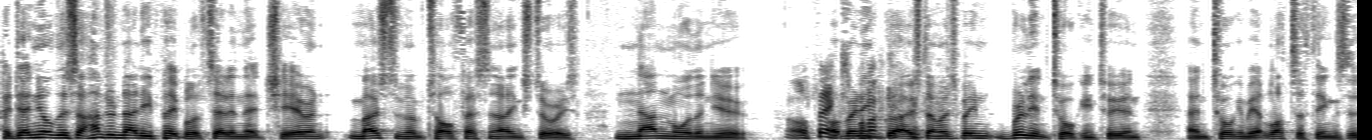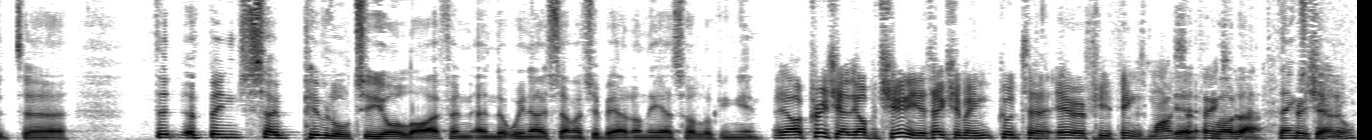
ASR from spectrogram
Hey, Daniel, there's 180 people have sat in that chair, and most of them have told fascinating stories. None more than you. Oh, thanks, I've been engrossed. I mean, it's been brilliant talking to you and, and talking about lots of things that uh, that have been so pivotal to your life and, and that we know so much about on the outside looking in. Yeah, I appreciate the opportunity. It's actually been good to air a few things, Mike. Yeah, so thanks well for done. that. Thanks, Appreciate it.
